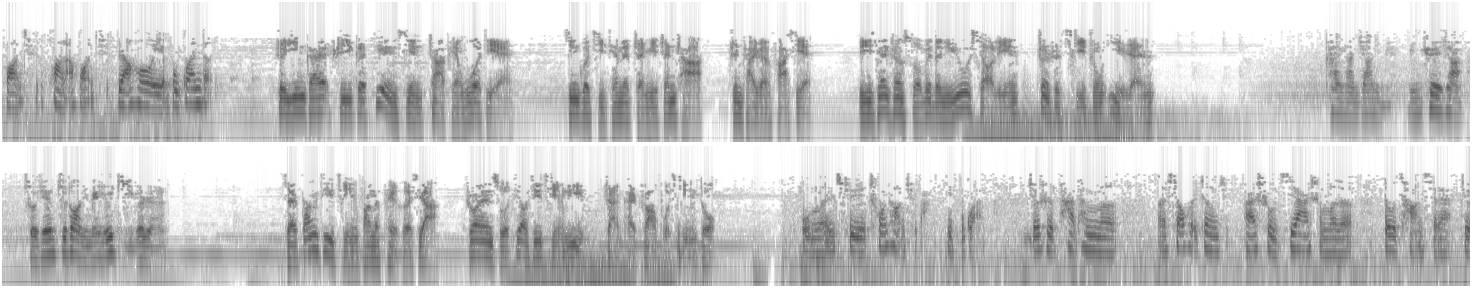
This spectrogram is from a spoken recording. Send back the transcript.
晃去，晃来晃去，然后也不关灯。这应该是一个电信诈骗窝点。经过几天的缜密侦查，侦查员发现。李先生所谓的女友小林正是其中一人。看一看家里面，明确一下，首先知道里面有几个人。在当地警方的配合下，专案组调集警力展开抓捕行动。我们去冲上去吧，也不管，就是怕他们呃销毁证据，把手机啊什么的都藏起来，就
